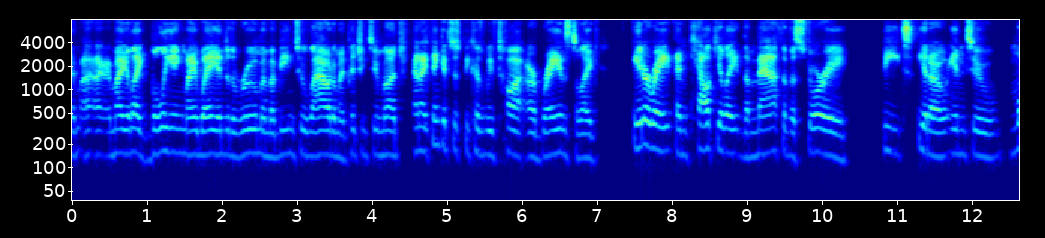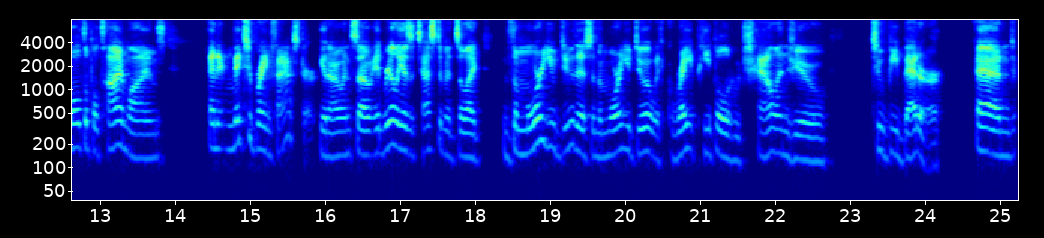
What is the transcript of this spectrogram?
am I am I like bullying my way into the room? Am I being too loud? Am I pitching too much? And I think it's just because we've taught our brains to like iterate and calculate the math of a story beat, you know, into multiple timelines and it makes your brain faster, you know? And so it really is a testament to like the more you do this and the more you do it with great people who challenge you to be better, and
